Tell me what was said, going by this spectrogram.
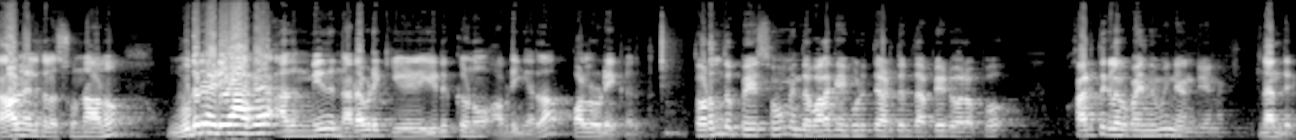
காவல் நிலையத்தில் சொன்னாலும் உடனடியாக அதன் மீது நடவடிக்கை எடுக்கணும் அப்படிங்கிறதா பலருடைய கருத்து. தொடர்ந்து பேசுவோம். இந்த வழக்கை குறித்து அடுத்தடுத்த அப்டேட் வரப்போ கருத்துக்களை பயந்துமே நன்றி எனக்கு நன்றி.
